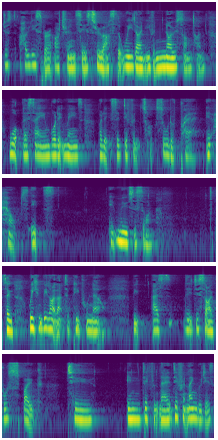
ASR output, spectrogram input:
just Holy Spirit utterances through us that we don't even know sometimes what they're saying, what it means, but it's a different sort of prayer. It helps. It's, it moves us on. So we can be like that to people now. As the disciples spoke to in different their different languages,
